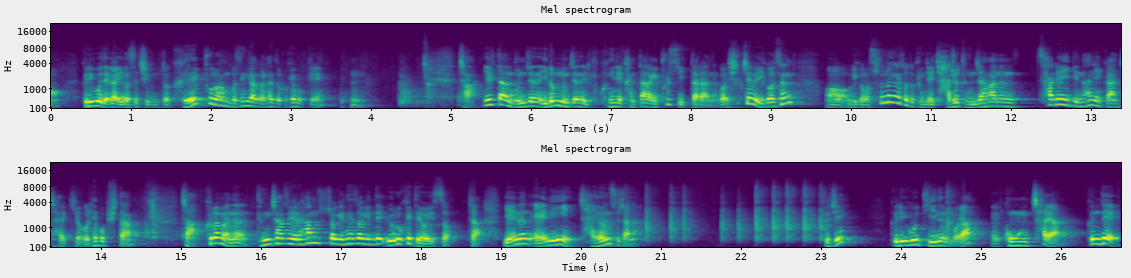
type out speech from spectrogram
어. 그리고 내가 이것을 지금부터 그래프로 한번 생각을 하도록 해볼게. 음. 자, 일단 문제는 이런 문제는 이렇게 굉장히 간단하게 풀 수 있다라는 거. 실제로 이것은 어, 우리가 뭐 수능에서도 굉장히 자주 등장하는 사례이긴 하니까 잘 기억을 해봅시다. 자, 그러면은 등차수열의 함수적인 해석인데 이렇게 되어 있어. 자, 얘는 n이 자연수잖아. 그지? 그리고 d는 뭐야? 공차야. 근데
